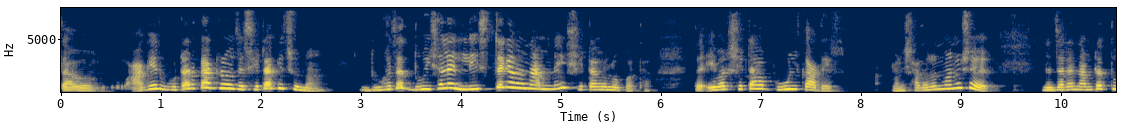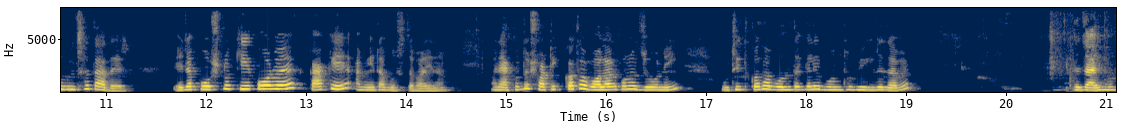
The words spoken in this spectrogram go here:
তা আগের ভোটার কার্ড রয়েছে সেটা কিছু না। দু দুই সালের লিস্টে কেন নাম নেই সেটা হলো কথা। তা এবার সেটা ভুল কাদের? মানে সাধারণ মানুষের? না যারা নামটা তুলছে তাদের? এটা প্রশ্ন কে করবে? কাকে? আমি এটা বুঝতে পারি না। মানে এখন তো সঠিক কথা বলার কোনো জো নেই। উচিত কথা বলতে গেলেই বন্ধু বিগড়ে যাবে। যাই হোক,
